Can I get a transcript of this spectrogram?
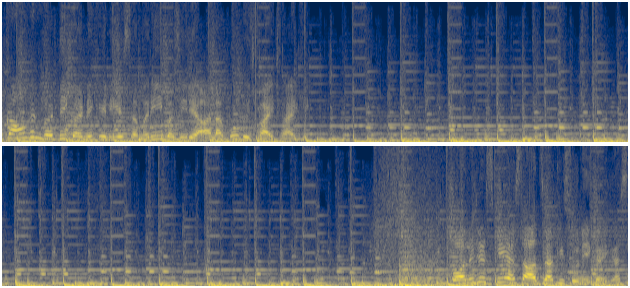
अकाउंटेंट भर्ती करने के लिए समरी वज़ीर आला को भिजवाई जाएगी। कॉलेजेस के इस की सुनी गई। इस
